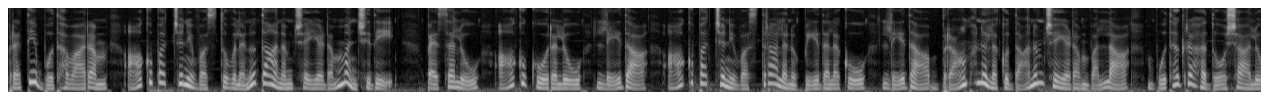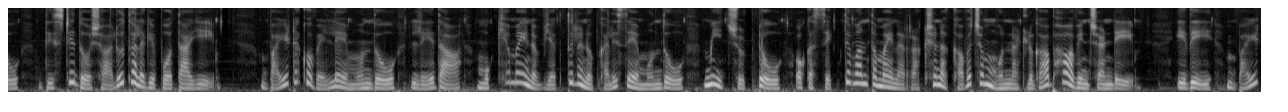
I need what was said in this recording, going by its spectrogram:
ప్రతి బుధవారం ఆకుపచ్చని వస్తువులను దానం చెయ్యడం మంచిది. పెసలు ఆకుకూరలు లేదా ఆకుపచ్చని వస్త్రాలను పేదలకు లేదా బ్రాహ్మణులకు దానం చేయడం వల్ల బుధగ్రహ దోషాలు దిష్టి దోషాలు తొలగిపోతాయి. బయటకు వెళ్ళే ముందు లేదా ముఖ్యమైన వ్యక్తులను కలిసే ముందు మీ చుట్టూ ఒక శక్తివంతమైన రక్షణ కవచం ఉన్నట్లుగా భావించండి. ఇది బయట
